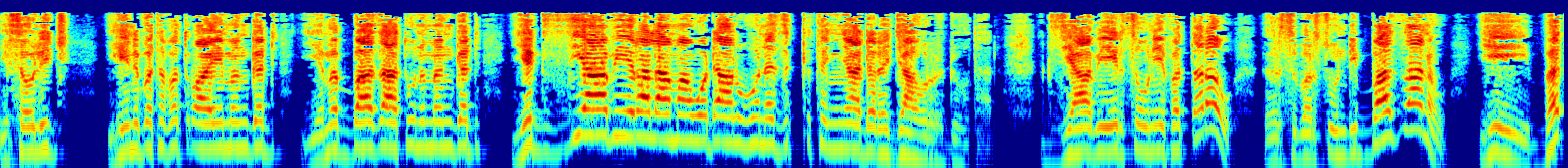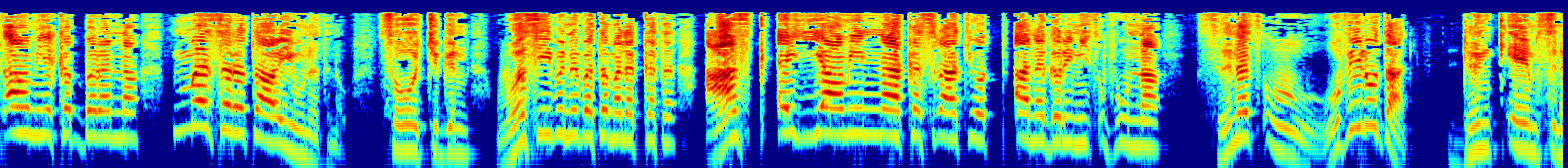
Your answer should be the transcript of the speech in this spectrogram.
የሰው ልጅ ይህን በተፈጥሮአዊ መንገድ የመባዛቱን መንገድ የእግዚአብሔር ዓላማ ወዳልሆነ ዝቅተኛ ደረጃ አውርዶታል። እግዚአብሔር ሰውን የፈጠረው እርስ በርሱ እንዲባዛ ነው። ይህ በጣም የከበረና መሠረታዊ እውነት ነው። ሰዎች ግን ወሲብን በተመለከተ አስቀያሚና ከስርዓት የወጣ ነገርን ይጽፉና ስነ ጽሑፍ ይሉታል። ድንቄም ስነ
